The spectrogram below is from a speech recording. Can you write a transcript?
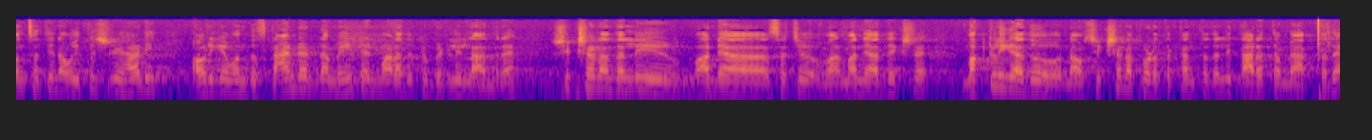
ಒಂದು ಸತಿ ನಾವು ಇತಿಶ್ರೀ ಹಾಡಿ ಅವರಿಗೆ ಒಂದು ಸ್ಟ್ಯಾಂಡರ್ಡ್ನ ಮೇಂಟೈನ್ ಮಾಡೋದಕ್ಕೆ ಬಿಡಲಿಲ್ಲ ಅಂದರೆ ಶಿಕ್ಷಣದಲ್ಲಿ ಮಾನ್ಯ ಸಚಿವ, ಮಾನ್ಯ ಅಧ್ಯಕ್ಷರೇ, ಮಕ್ಕಳಿಗೆ ಅದು ನಾವು ಶಿಕ್ಷಣ ಕೊಡತಕ್ಕಂಥದ್ದಲ್ಲಿ ತಾರತಮ್ಯ ಆಗ್ತದೆ.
